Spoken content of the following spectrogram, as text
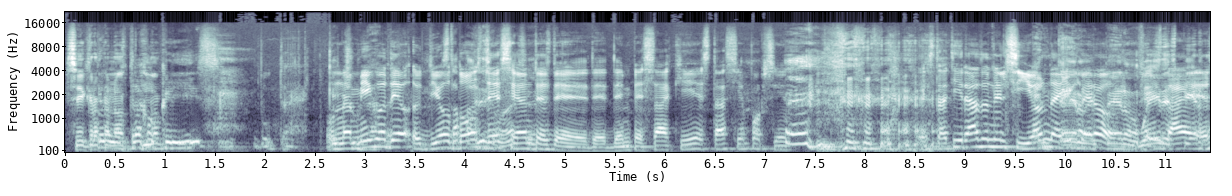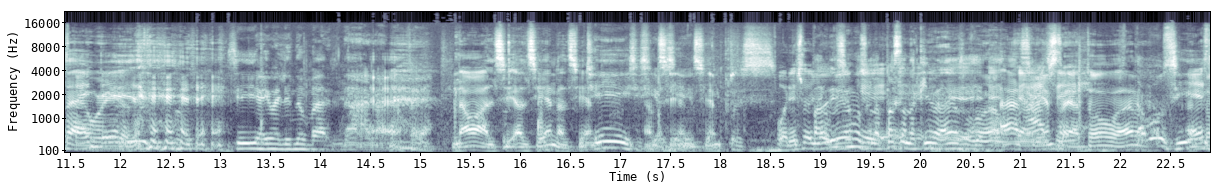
Sí, creo este que no... nos trajo no- Chris. Puta. un amigo dio dos ese ¿eh? antes de, de- de empezar aquí. Está 100%. está tirado en el sillón ahí, pero entero. Está, despierta, está güey. entero. Sí, ahí valiendo mal. No, no, no, espera. No, al, al 100, al 100. Sí, sí, sí. Al así 100, es. siempre. Pues, Por eso yo Padrísimo, veo se que- la pasan aquí, ¿verdad? Esos programas. Ah, Ah, siempre, sí. a todo dar. Estamos, sí, A Ese-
